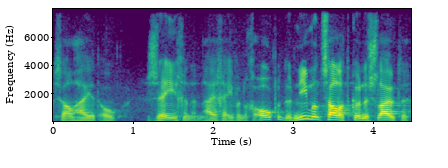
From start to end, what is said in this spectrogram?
zal hij het ook zegenen. Hij geeft een geopend, dus niemand zal het kunnen sluiten.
